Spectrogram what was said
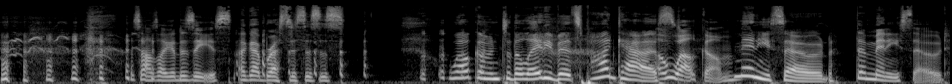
that sounds like a disease. I got breastises. Welcome to the Lady Bits podcast. Oh, welcome. mini-sode. The mini-sode.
